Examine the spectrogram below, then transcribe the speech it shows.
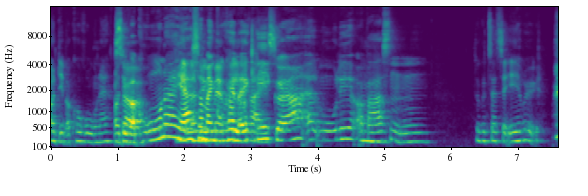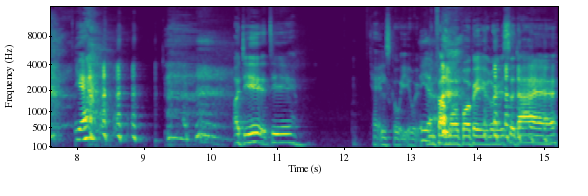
Og det var corona. og så det var corona, ja, så man kunne heller ikke lige gøre alt muligt, og mm. bare sådan, Du kan tage til Ærø. Ja. og det, det... Jeg elsker jo Ærø. Ja. Min farmor bor på Ærø, så der er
